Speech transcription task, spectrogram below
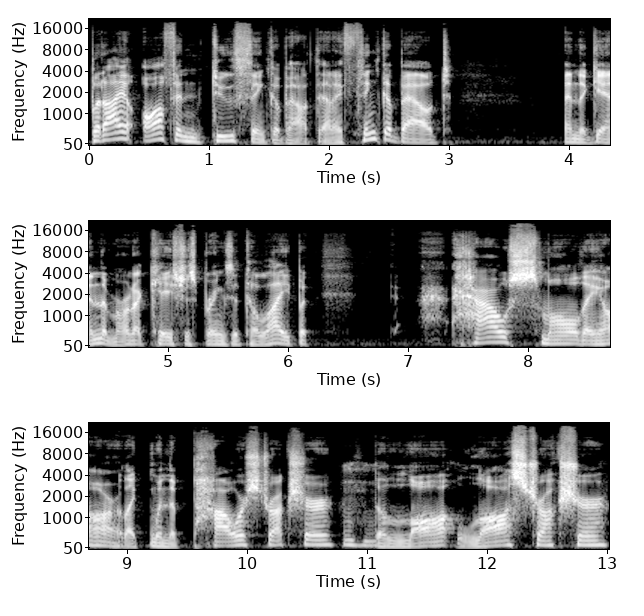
but I often do think about that. I think about, and again, the Murdaugh case just brings it to light. But how small they are, like when the power structure, mm-hmm. the law law structure,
